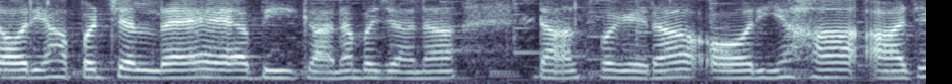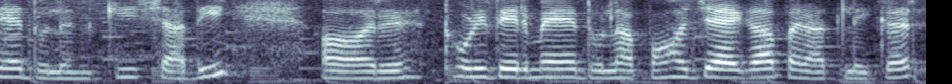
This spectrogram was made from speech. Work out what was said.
और यहाँ पर चल रहा है अभी गाना बजाना डांस वगैरह और यहाँ आज है दुल्हन की शादी और थोड़ी देर में दूल्हा पहुँच जाएगा बारात लेकर।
